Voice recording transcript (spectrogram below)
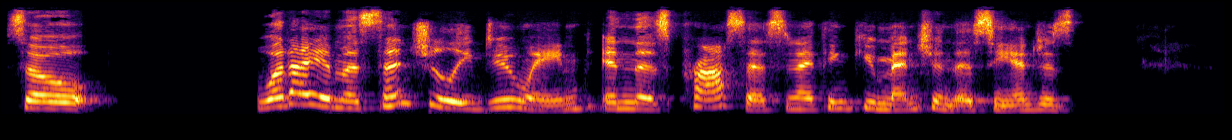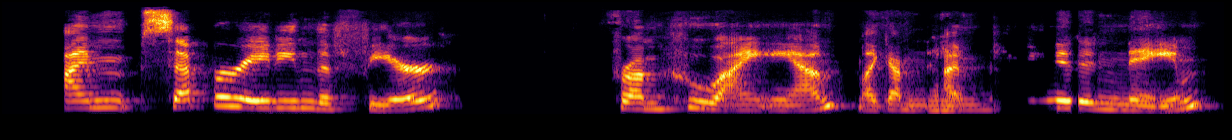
So, what I am essentially doing in this process, and I think you mentioned this, Ange, is I'm separating the fear from who I am. Like I'm, mm-hmm. I'm giving it a name.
